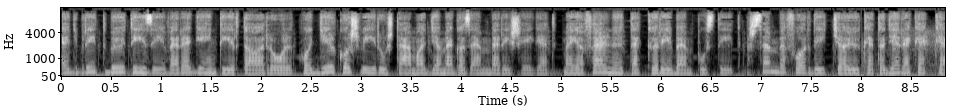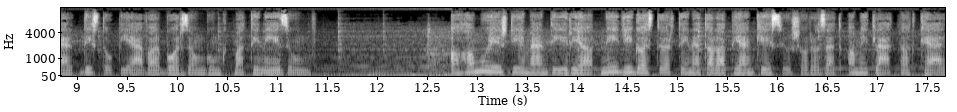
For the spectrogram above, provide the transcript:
Egy brit bő tíz éve regényt írt arról, hogy gyilkos vírus támadja meg az emberiséget, mely a felnőttek körében pusztít, s szembefordítja őket a gyerekekkel, disztópiával borzongunk, matinézunk. A Hamu és Gyémánt írja, négy igaz történet alapján készül sorozat, amit látnod kell.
